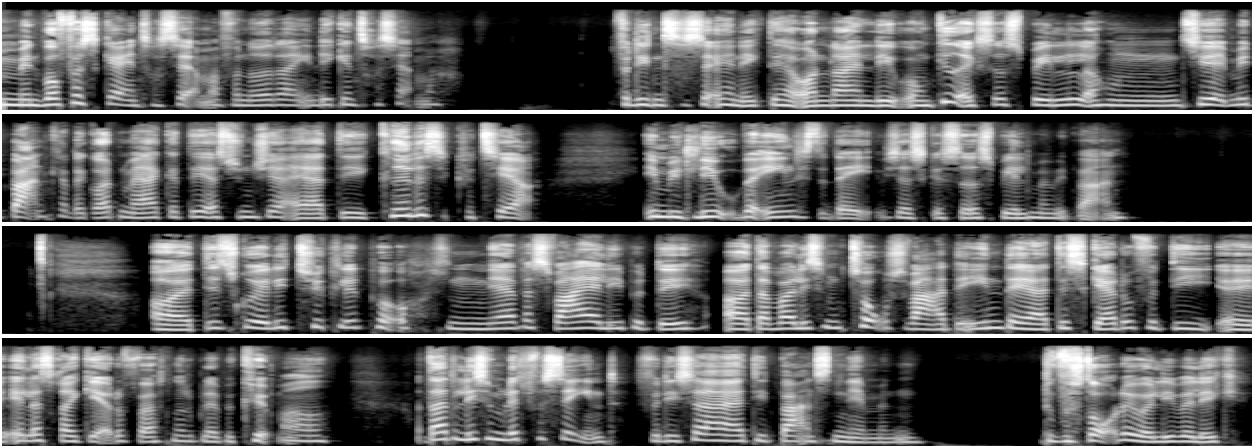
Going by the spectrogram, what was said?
men hvorfor skal jeg interessere mig for noget, der egentlig ikke interesserer mig? fordi den interesserer hende ikke det her online-liv, og hun gider ikke sidde og spille, og hun siger, at mit barn kan da godt mærke, at det her, synes jeg, er det kedeligste kvarter i mit liv hver eneste dag, hvis jeg skal sidde og spille med mit barn. Og det skulle jeg lige tykke lidt på. Sådan, ja, hvad svarer jeg lige på det? Og der var ligesom to svar. Det ene det er, det skal du, fordi øh, ellers reagerer du først, når du bliver bekymret. Og der er det ligesom lidt for sent, fordi så er dit barn sådan, jamen, du forstår det jo alligevel ikke.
